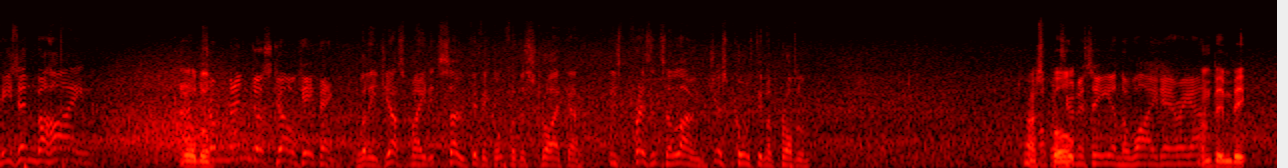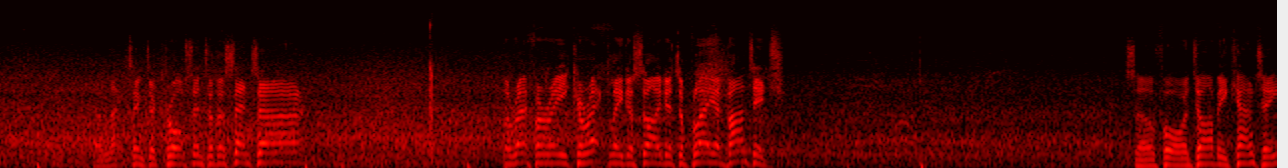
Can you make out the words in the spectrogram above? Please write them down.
He's in behind. Well. Tremendous goalkeeping. Well, he just made it so difficult for the striker. His presence alone just caused him a problem. Nice ball. In the wide area. And Bimby to cross into the centre. The referee correctly decided to play advantage. So for Derby County,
